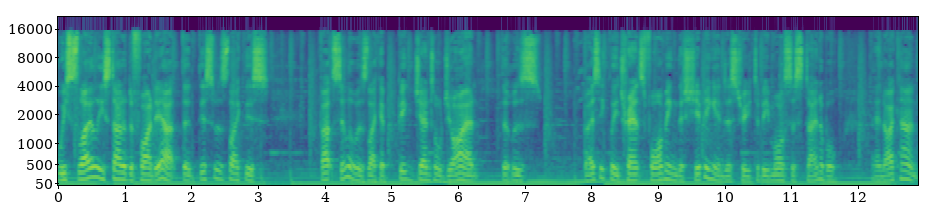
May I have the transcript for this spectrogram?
we slowly started to find out that this was like this Wärtsilä was like a big, gentle giant that was basically transforming the shipping industry to be more sustainable. And I can't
